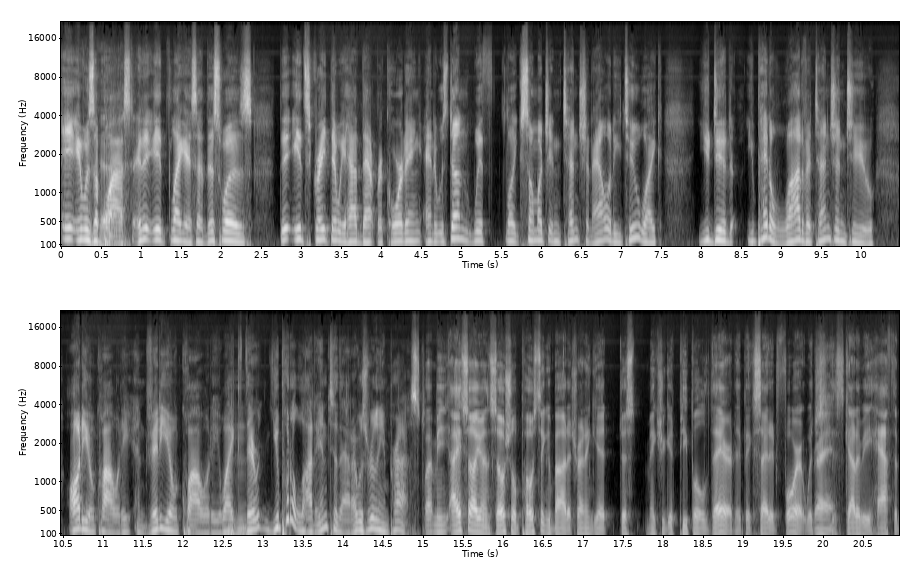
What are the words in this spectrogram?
it, it was a blast and it, it like i said this was it's great that we had that recording and it was done with like so much intentionality too like you did you paid a lot of attention to audio quality and video quality like Mm-hmm. there you put a lot into that i was really impressed I mean, I saw you on social posting about it, trying to get just make sure you get people there to be excited for it, which Right. has got to be half the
